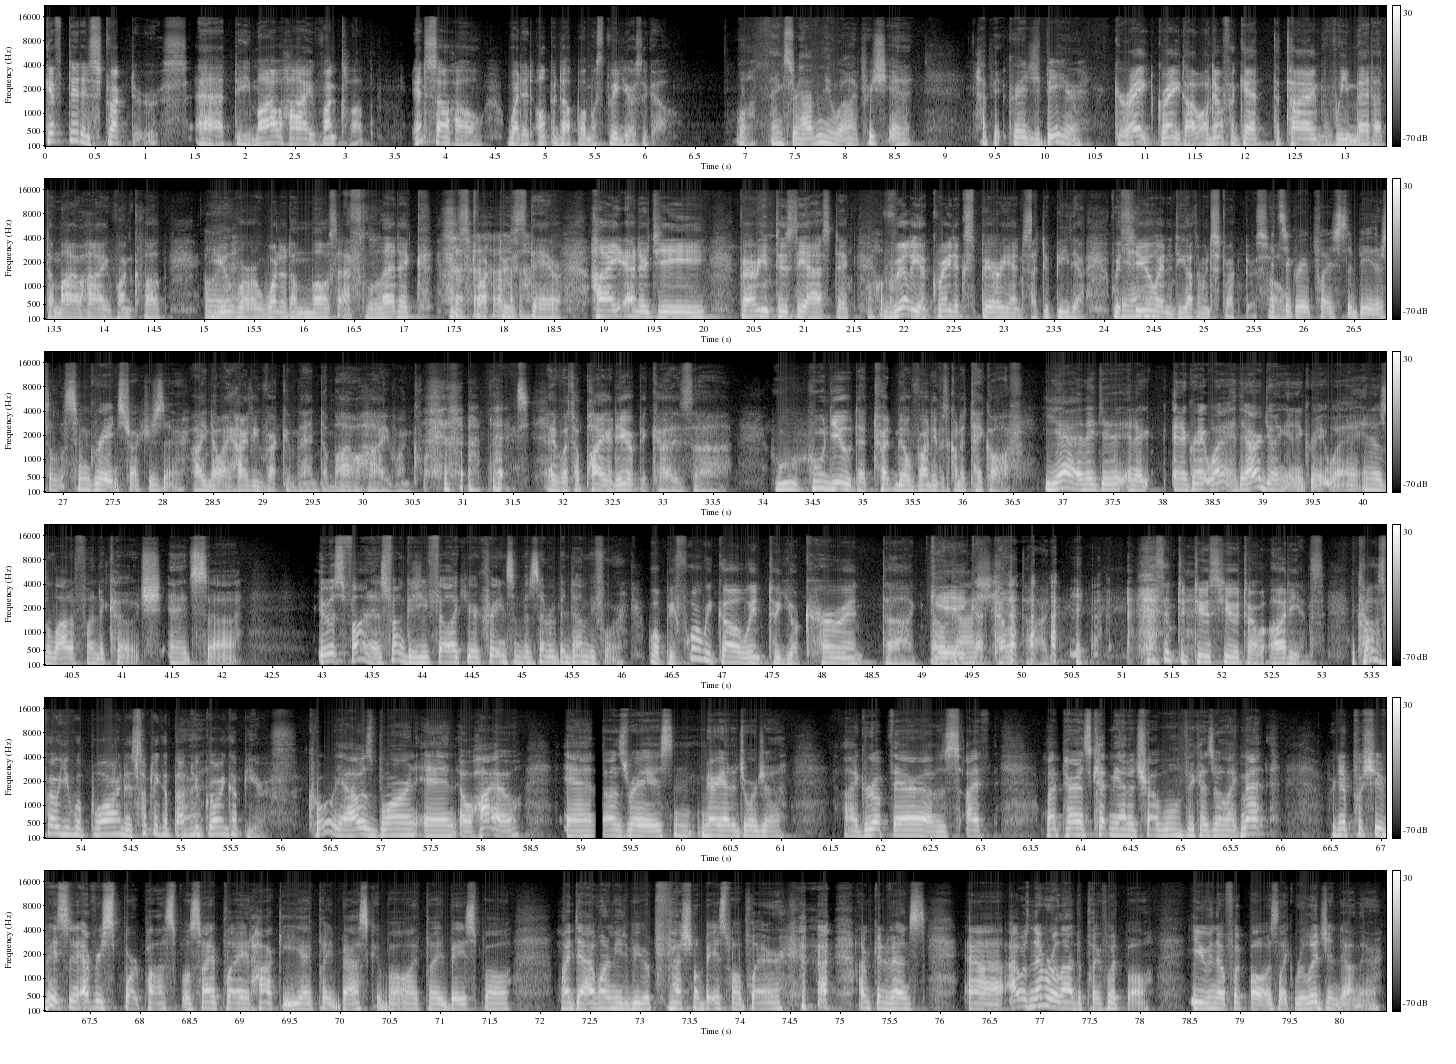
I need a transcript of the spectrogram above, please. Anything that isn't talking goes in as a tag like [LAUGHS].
gifted instructors at the Mile High Run Club in Soho when it opened up almost three years ago. Well, thanks for having me, Will. I appreciate it. Happy, great to be here. Great, great. I'll never forget the time we met at the Mile High Run Club. Oh, you yeah. were one of the most athletic [LAUGHS] instructors there, high energy, very enthusiastic. Really a great experience to be there with Yeah. you and the other instructors. So It's a great place to be. There's some great instructors there. I know I highly recommend the Mile High Run Club. [LAUGHS] Thanks. it was a pioneer because uh, who, who knew that treadmill running was going to take off? Yeah, and they did it in a in a great way. They are doing it in a great way, and it was a lot of fun to coach. And it's uh, it was fun. It was fun because you felt like you were creating something that's never been done before. Well, before we go into your current uh, Oh, gig at gosh. Peloton, [LAUGHS] let's introduce you to our audience. Tell us where you were born and something about your growing up years. Cool. Yeah, I was born in Ohio, and I was raised in Marietta, Georgia. I grew up there. I was I, my parents kept me out of trouble because they're like, Matt, we're gonna push you basically in every sport possible. So I played hockey, I played basketball, I played baseball. My dad wanted me to be a professional baseball player. [LAUGHS] I'm convinced. Uh, I was never allowed to play football, even though football was like religion down there.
